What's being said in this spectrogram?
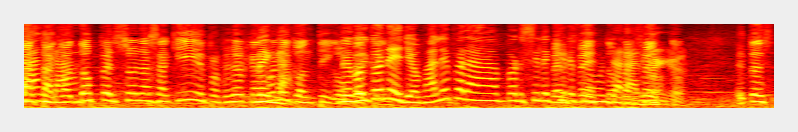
está, con dos personas aquí, el profesor Carmona Venga, y contigo. me voy con ellos, ¿vale? Para por si les quieres Perfecto, preguntar algo. perfecto. Entonces,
